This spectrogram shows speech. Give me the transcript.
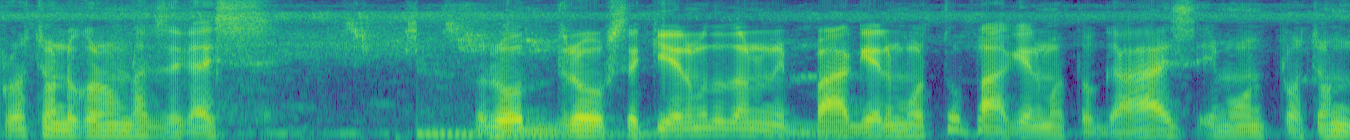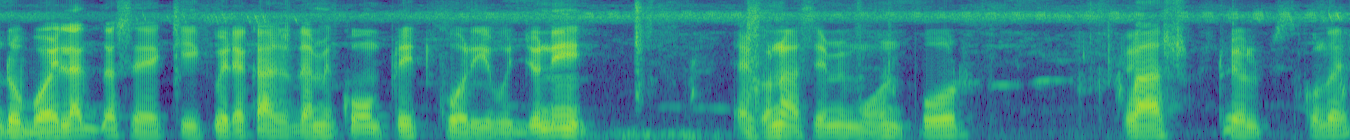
প্রচণ্ড গরম লাগছে গাইস রৌদ্র উঠছে, কি এর মতো জানো নি? বাঘের মতো বাঘের মতো গাছ এমন প্রচণ্ড ভয় লাগতেছে, কি করে কাজটা আমি কমপ্লিট করি, বুঝছ নি? এখন আছি আমি মোহনপুর ক্লাস টুয়েলভ স্কুলের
